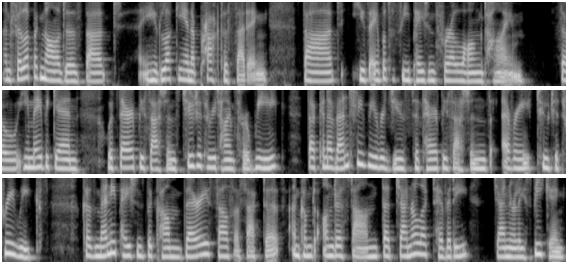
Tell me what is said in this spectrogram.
And Philip acknowledges that he's lucky in a practice setting that he's able to see patients for a long time So he may begin with therapy sessions two to three times per week that can eventually be reduced to therapy sessions every two to three weeks because many patients become very self effective and come to understand that general activity, generally speaking,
